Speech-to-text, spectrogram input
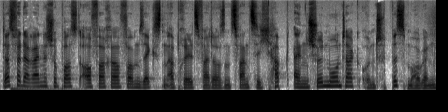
Das war der Rheinische Post Aufwacher vom 6. April 2020. Habt einen schönen Montag und bis morgen.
